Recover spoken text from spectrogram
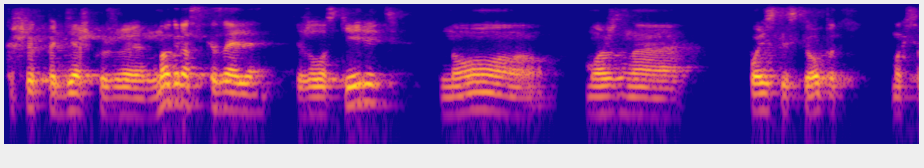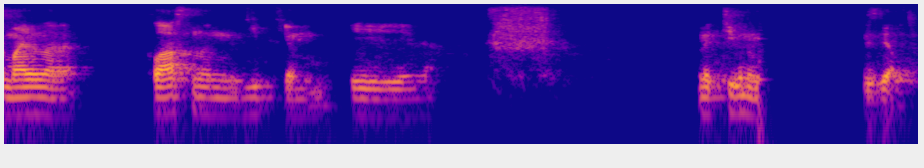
кошелек поддержку уже много раз сказали, тяжело скейлить, но можно пользовательский опыт максимально классным, гибким и нативным сделать.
